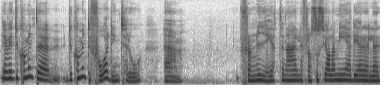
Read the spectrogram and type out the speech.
Jag vet, du kommer inte, du kommer inte få din tro eh, från nyheterna eller från sociala medier eller,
